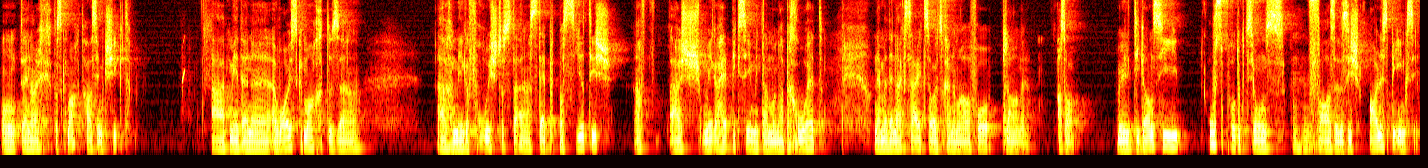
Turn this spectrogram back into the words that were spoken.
Und dann habe ich das gemacht, habe es ihm geschickt. Er hat mir dann eine Voice gemacht, dass er einfach mega froh ist, dass der Step passiert ist. Er, er ist mega happy mit dem, was er bekommen hat. Und dann haben wir dann auch gesagt, so, jetzt können wir anfangen planen. Also, weil die ganze Ausproduktionsphase, das ist alles bei ihm gewesen.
